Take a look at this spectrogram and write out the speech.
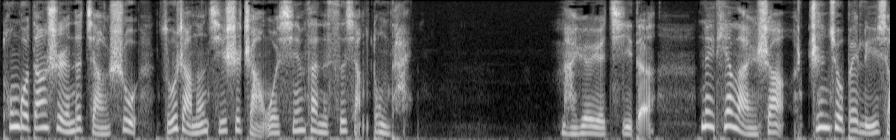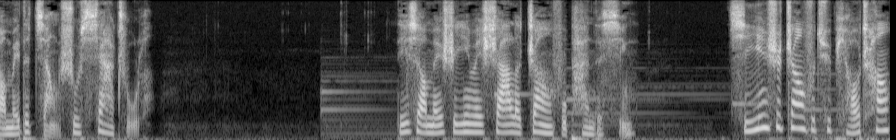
通过当事人的讲述，组长能及时掌握新犯的思想动态。马月月记得那天晚上，真就被李小梅的讲述吓住了。李小梅是因为杀了丈夫判的刑，起因是丈夫去嫖娼，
